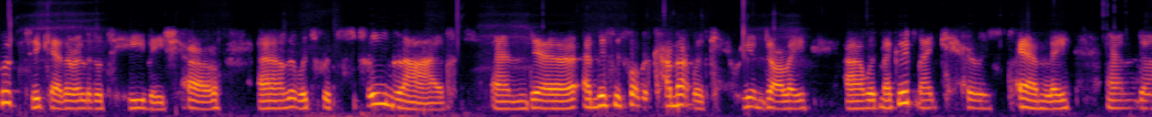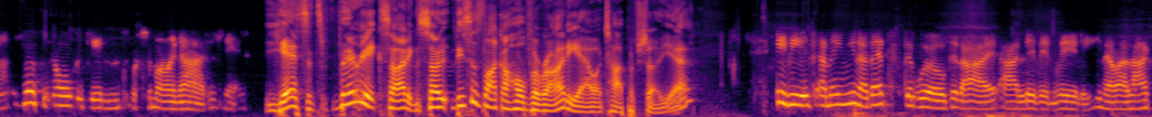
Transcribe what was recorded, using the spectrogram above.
put together a little TV show uh, which would stream live. And uh, and this is what we've come up with, Kerrie and Dolly, uh, with my good mate Kerrie Stanley. And uh, yes, it all begins tomorrow night, isn't it? Yes, it's very exciting. So, this is like a whole variety hour type of show, yeah? It is. I mean, you know, that's the world that I, I live in. Really, you know, I like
